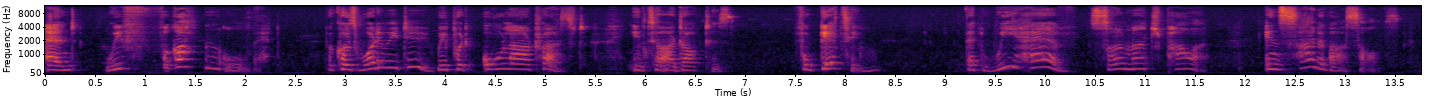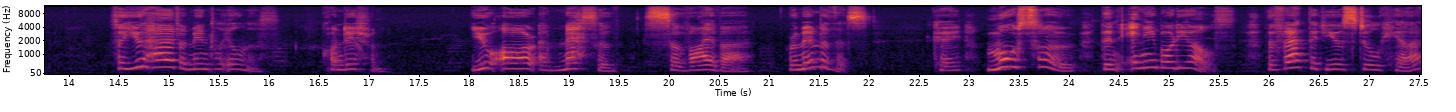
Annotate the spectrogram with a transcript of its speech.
And we've forgotten all that because what do we do? We put all our trust into our doctors, forgetting that we have so much power inside of ourselves. So you have a mental illness condition. You are a massive survivor. Remember this, okay? More so than anybody else. The fact that you're still here,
